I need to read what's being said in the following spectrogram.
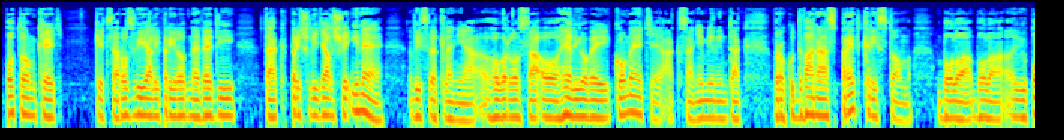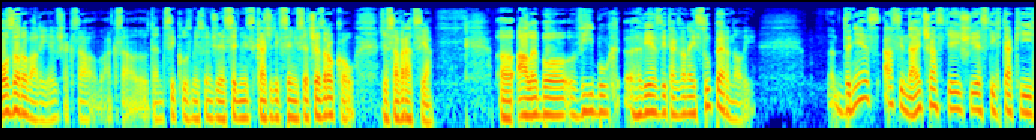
potom, keď, keď sa rozvíjali prírodné vedy, tak prišli ďalšie iné vysvetlenia. Hovorilo sa o heliovej kométe, ak sa nemýlim, tak v roku 12 pred Kristom bolo, bolo, ju pozorovali, však sa, ak sa ten cyklus, myslím, že je 70, každých 76 rokov, že sa vracia. E, alebo výbuch hviezdy tzv. supernovy. Dnes asi najčastejšie z tých takých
